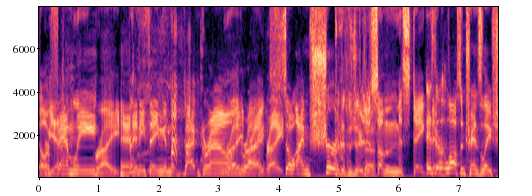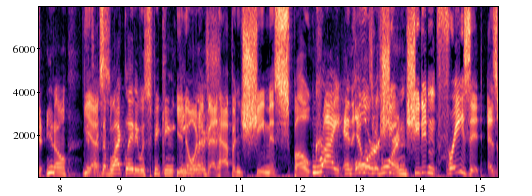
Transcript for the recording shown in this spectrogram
oh, her yeah. family Right. and anything in the background. Right, right, right. So I'm sure this was just, There's a, just some mistake it's there. a loss in translation. You know, it's Yes. like the black lady was speaking. you know what I English. bet happened? She misspoke. Right, and or Elizabeth she, Warren. she didn't phrase it as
